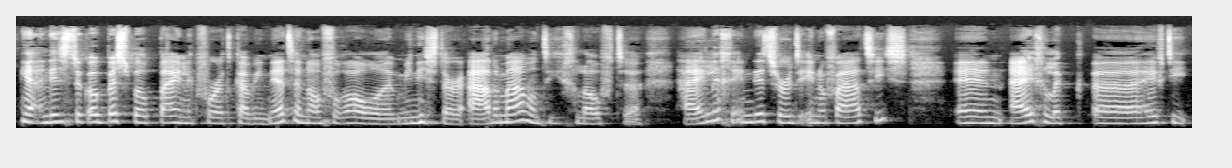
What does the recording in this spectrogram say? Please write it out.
Ja, en dit is natuurlijk ook best wel pijnlijk voor het kabinet en dan vooral uh, minister Adema, want die gelooft uh, heilig in dit soort innovaties. En eigenlijk uh, heeft hij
